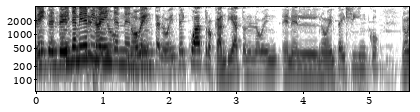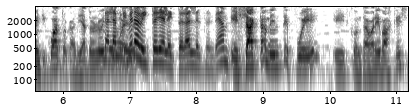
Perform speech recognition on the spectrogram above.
primer intendente, Y también el primer año intendente. 90, 94, candidato en el, noven- en el 95, 94, candidato en el O sea, 99. la primera victoria electoral del Frente Amplio. Exactamente fue eh, con Tabaré Vázquez,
